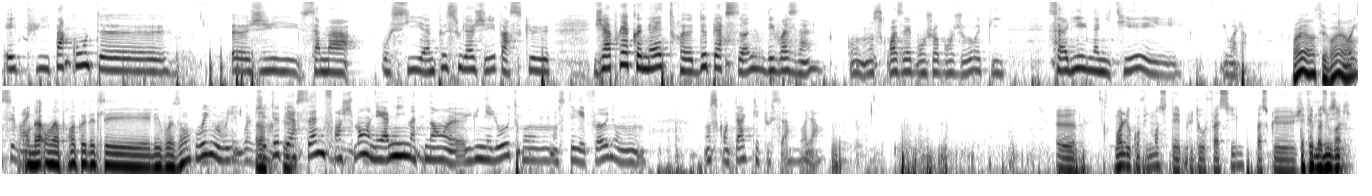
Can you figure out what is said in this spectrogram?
Et puis, par contre, euh, ça m'a aussi un peu soulagée parce que j'ai appris à connaître deux personnes, des voisins. On, on se croisait bonjour, bonjour, et puis ça a lié une amitié et et voilà. Ouais, hein, c'est vrai, hein. Oui, c'est vrai. On, a, on apprend à connaître les, les voisins. Oui, oui, oui. J'ai deux personnes, franchement, on est amis maintenant, euh, l'une et l'autre. On, se téléphone, on, on, se contacte et tout ça. Voilà. Euh, moi, le confinement, c'était plutôt facile parce que j'ai fait de la musique?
